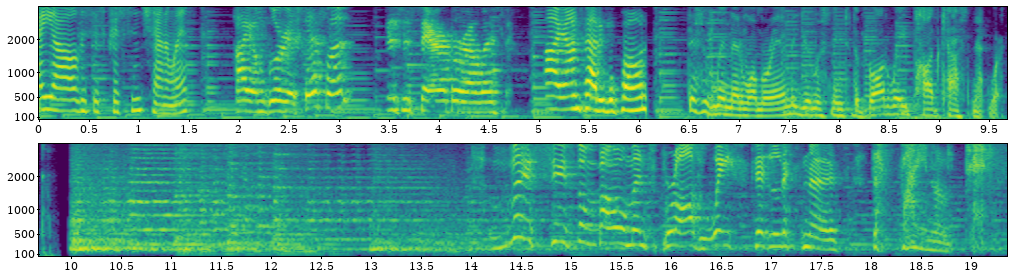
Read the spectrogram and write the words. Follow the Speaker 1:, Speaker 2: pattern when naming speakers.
Speaker 1: Hi, y'all. This is Kristin Chenoweth.
Speaker 2: Hi, I'm Gloria Estefan.
Speaker 3: This is Sara Bareilles.
Speaker 4: Hi, I'm Patti LuPone.
Speaker 5: This is Lin Manuel Miranda. You're listening to the Broadway Podcast Network.
Speaker 6: This is the moment, broad waisted listeners, the final test.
